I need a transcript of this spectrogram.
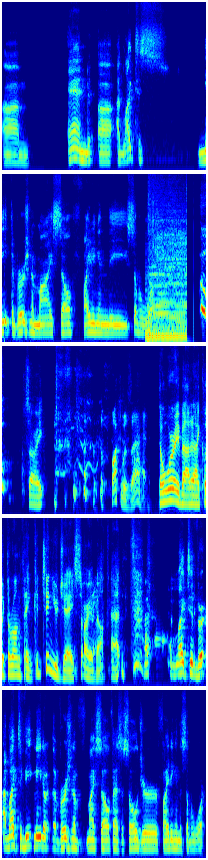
Um, and uh, I'd like to s- meet the version of myself fighting in the Civil War. Oh, sorry. What the fuck was that? Don't worry about it. I clicked the wrong thing. Continue, Jay. Sorry about that. I'd like to ver- I'd like to be- meet a, the version of myself as a soldier fighting in the Civil War.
